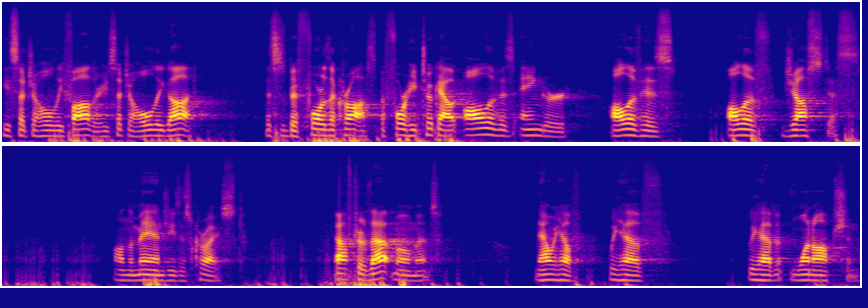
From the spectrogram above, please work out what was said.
he's such a holy father. He's such a holy God. This is before the cross, before he took out all of his anger, all of his all of justice on the man Jesus Christ. After that moment, now we have we have we have one option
